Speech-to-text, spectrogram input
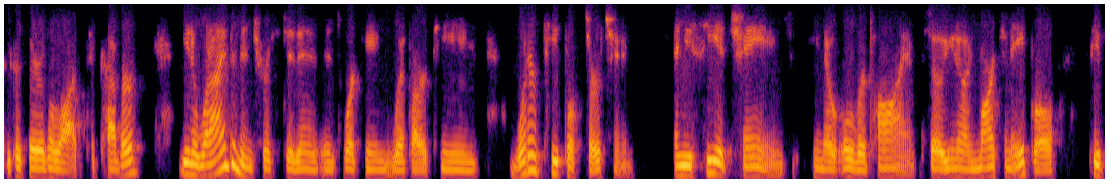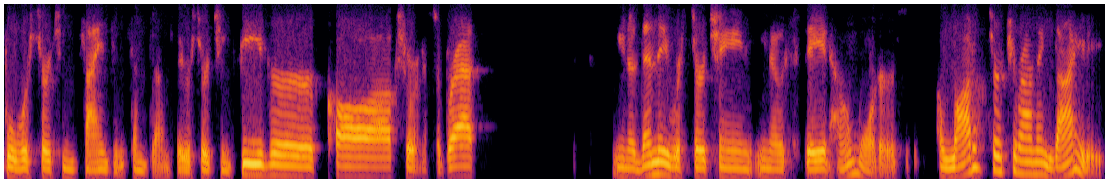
because there's a lot to cover. You know, what I've been interested in is working with our team. What are people searching? and you see it change, you know, over time. So, you know, in March and April, people were searching signs and symptoms. They were searching fever, cough, shortness of breath. You know, then they were searching, you know, stay at home orders. A lot of search around anxiety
